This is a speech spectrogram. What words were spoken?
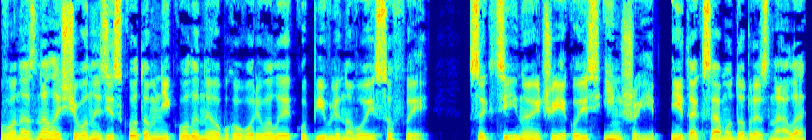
Вона знала, що вони зі скотом ніколи не обговорювали купівлю нової софи, секційної чи якоїсь іншої, і так само добре знала,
